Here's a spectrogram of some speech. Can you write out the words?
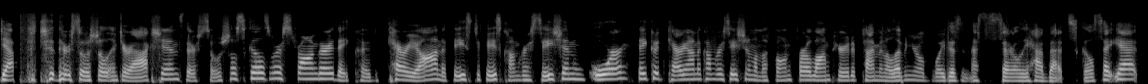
depth to their social interactions. Their social skills were stronger. They could carry on a face to face conversation, or they could carry on a conversation on the phone for a long period of time. An 11 year old boy doesn't necessarily have that skill set yet.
